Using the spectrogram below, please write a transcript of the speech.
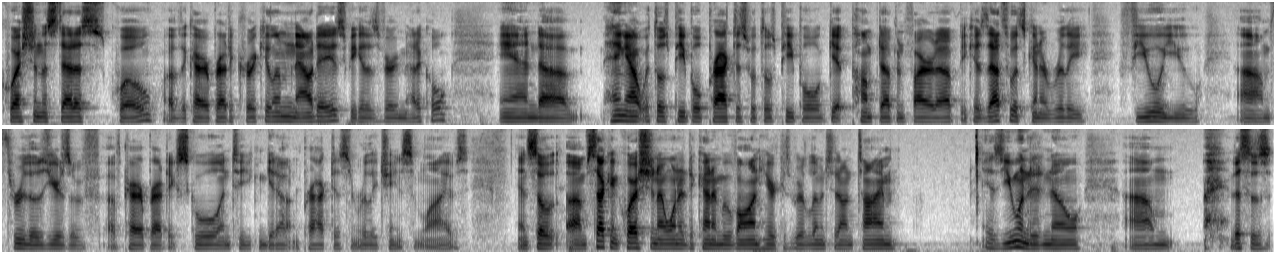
question the status quo of the chiropractic curriculum nowadays because it's very medical, and uh, hang out with those people, practice with those people, get pumped up and fired up because that's what's going to really fuel you um, through those years of, of chiropractic school until you can get out and practice and really change some lives. And so, um, second question I wanted to kind of move on here because we are limited on time is you wanted to know um, this is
